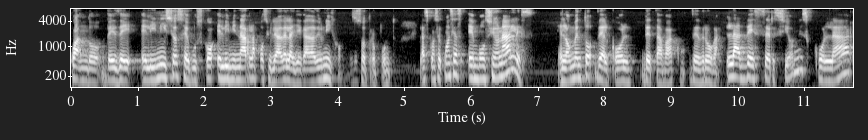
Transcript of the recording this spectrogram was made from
cuando desde el inicio se buscó eliminar la posibilidad de la llegada de un hijo. Ese es otro punto. Las consecuencias emocionales, el aumento de alcohol, de tabaco, de droga, la deserción escolar,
